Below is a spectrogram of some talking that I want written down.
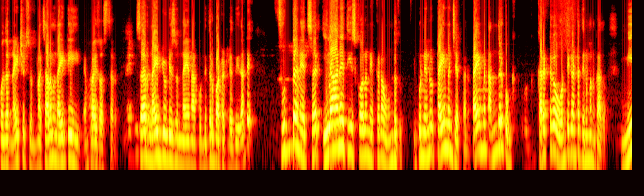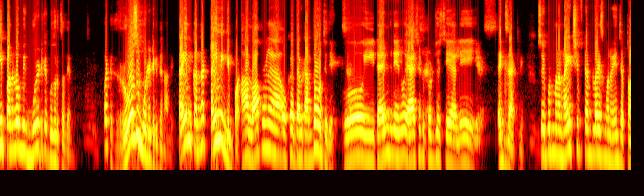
కొందరు నైట్ షిఫ్ట్స్ ఉంటాయి నాకు చాలా మంది ఐటీ ఎంప్లాయీస్ వస్తారు. సార్ నైట్ డ్యూటీస్ ఉన్నాయి నాకు నిద్ర పట్టట్లేదు. ఇది అంటే ఫుడ్ అనేది సార్ ఇలానే తీసుకోవాలని ఎక్కడ ఉండదు. ఇప్పుడు నేను టైం అని చెప్పాను. టైం అంటే అందరికి కరెక్ట్గా ఒంటి గంట తినమని కాదు. మీ పనిలో మీకు మూడింటికే కుదురుతుందేమో. బట్ రోజు మూడింటికి తినాలి. టైం కన్నా టైమింగ్ ఇంపార్టెంట్. ఆ లోపల ఒక దానికి అర్థం అవుతుంది. ఓ ఈ టైంకి నేను యాసిడ్ ప్రొడ్యూస్ చేయాలి. ఎగ్జాక్ట్లీ సో ఇప్పుడు మన నైట్ షిఫ్ట్ ఎంప్లాయీస్ మనం ఏం చెప్తాం?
